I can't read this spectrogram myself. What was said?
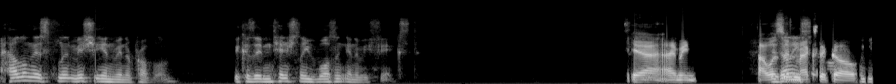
how long has Flint, Michigan been a problem? Because it intentionally wasn't going to be fixed. yeah, I mean, I was There's in only so Mexico. long you-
